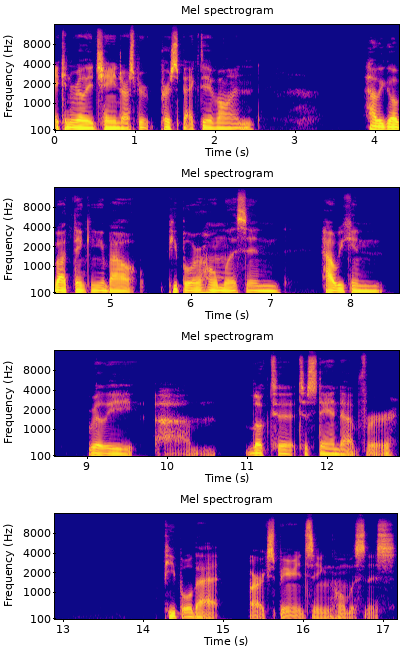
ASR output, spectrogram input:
it can really change our sp- perspective on how we go about thinking about people who are homeless and how we can really um, look to to stand up for people that are experiencing homelessness.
